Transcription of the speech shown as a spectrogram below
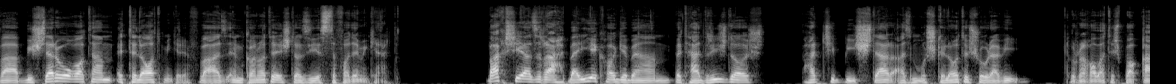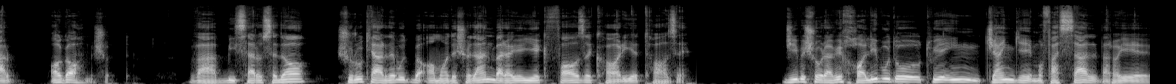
و بیشتر اوقاتم اطلاعات می‌گرفت و از امکانات اشتازی استفاده می‌کرد. بخشی از رهبری کاگبه هم به تدریج داشت هرچی بیشتر از مشکلات شوروی تو رقابتش با غرب آگاه می‌شد و بی سر و صدا شروع کرده بود به آماده شدن برای یک فاز کاری تازه. جیب شوروی خالی بود و توی این جنگ مفصل برای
